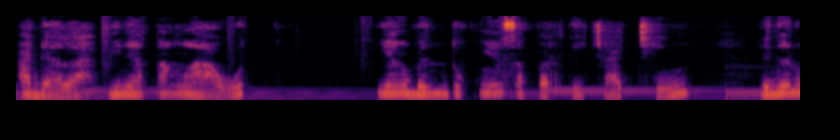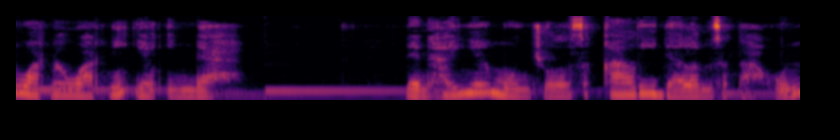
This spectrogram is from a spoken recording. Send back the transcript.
adalah binatang laut yang bentuknya seperti cacing dengan warna-warni yang indah dan hanya muncul sekali dalam setahun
